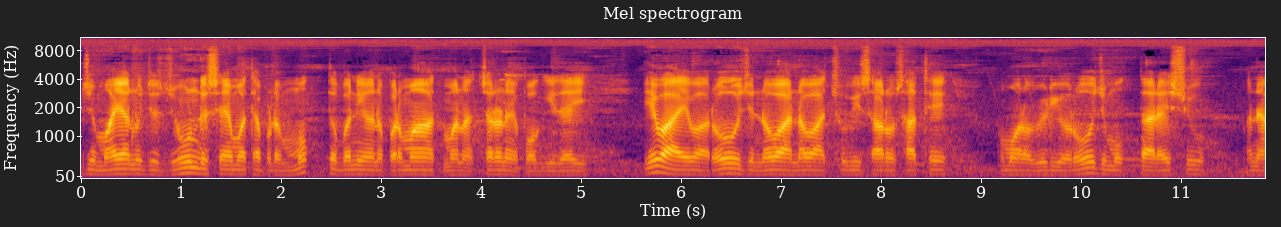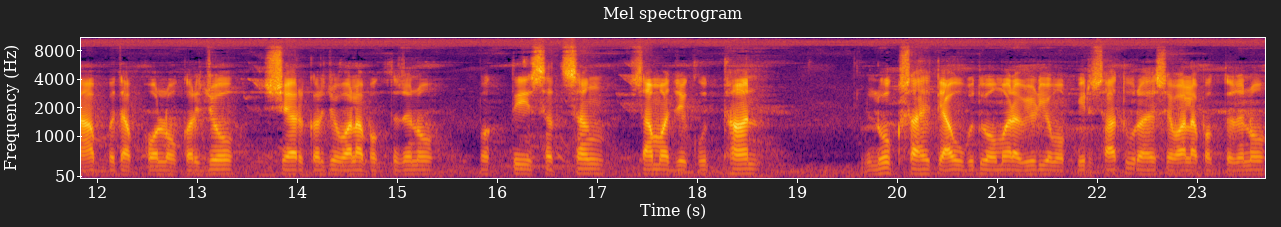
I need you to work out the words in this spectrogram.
જે માયાનું જે ઝુંડ છે એમાંથી આપણે મુક્ત બની અને પરમાત્માના ચરણે પોગી જાય. એવા એવા રોજ નવા નવા છુવિસારો સાથે અમારો વીડિયો રોજ મૂકતા રહીશું અને આપ બધા ફોલો કરજો શેર કરજો વાલા ભક્તજનો. ભક્તિ, સત્સંગ સામાજિક ઉત્થાન, લોક સાહિત્ય આવું બધું અમારા વિડીયોમાં પીરસાતું રહે છે વાલા ભક્તજનો.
